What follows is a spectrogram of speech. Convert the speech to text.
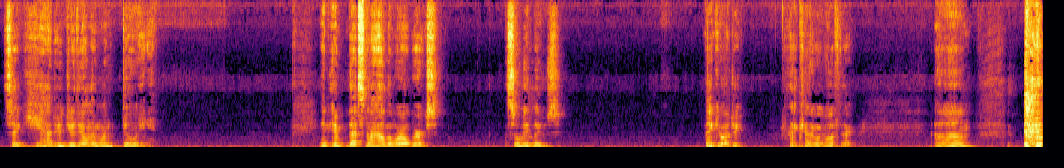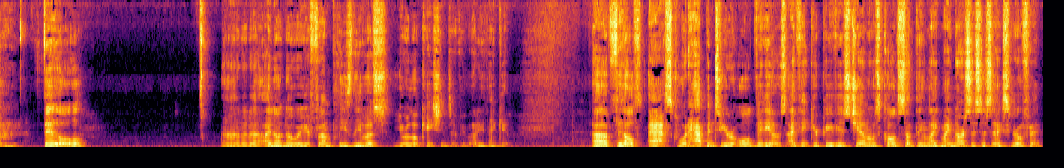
It's like, yeah, dude, you're the only one doing it. And, and that's not how the world works. So we lose. Thank you, Audrey. I kind of went off there. Um, Phil, uh, I don't know where you're from. Please leave us your locations, everybody. Thank you. Uh, Phil asked, what happened to your old videos? I think your previous channel was called something like My Narcissist Ex-Girlfriend.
